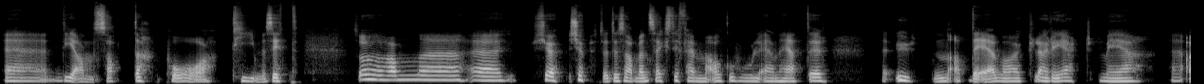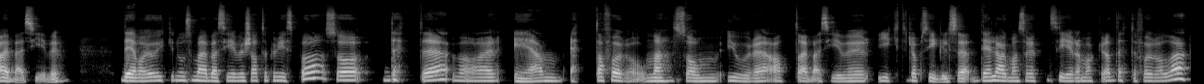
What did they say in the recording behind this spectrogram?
de ansatte på teamet sitt. Så han kjøp, kjøpte til sammen 65 alkoholenheter uten at det var klarert med arbeidsgiver. Det var jo ikke noe som arbeidsgiver satte pris på, så dette var en, et av forholdene som gjorde at arbeidsgiver gikk til oppsigelse. Det lagmannsretten sier om akkurat dette forholdet,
